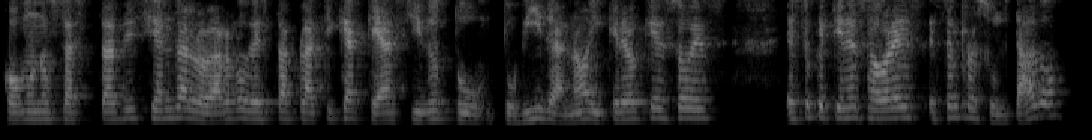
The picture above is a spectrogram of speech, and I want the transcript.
como nos estás diciendo a lo largo de esta plática que ha sido tu, tu vida, ¿no? Y creo que eso es, eso que tienes ahora es, es el resultado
